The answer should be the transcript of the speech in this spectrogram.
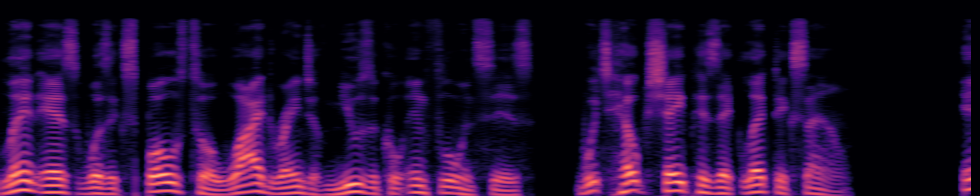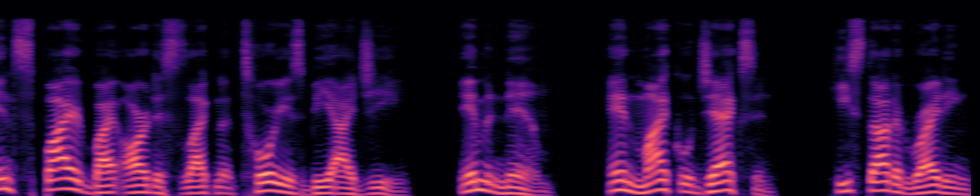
Lanez was exposed to a wide range of musical influences, which helped shape his eclectic sound. Inspired by artists like Notorious B.I.G., Eminem, and Michael Jackson, he started writing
